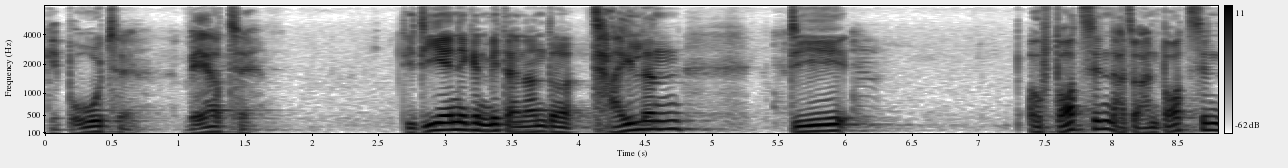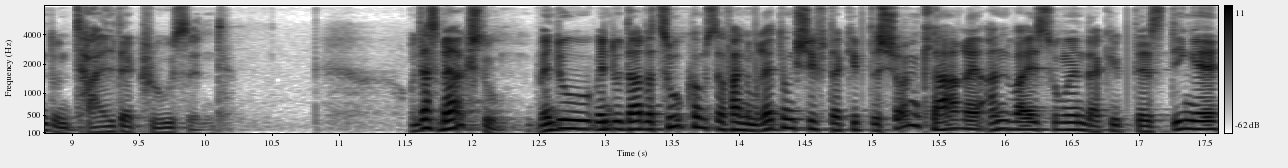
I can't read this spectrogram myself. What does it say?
Gebote, Werte, die diejenigen miteinander teilen, die auf Bord sind, also an Bord sind und Teil der Crew sind. Und das merkst du. Wenn du, wenn du da dazukommst auf einem Rettungsschiff, da gibt es schon klare Anweisungen, da gibt es Dinge,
